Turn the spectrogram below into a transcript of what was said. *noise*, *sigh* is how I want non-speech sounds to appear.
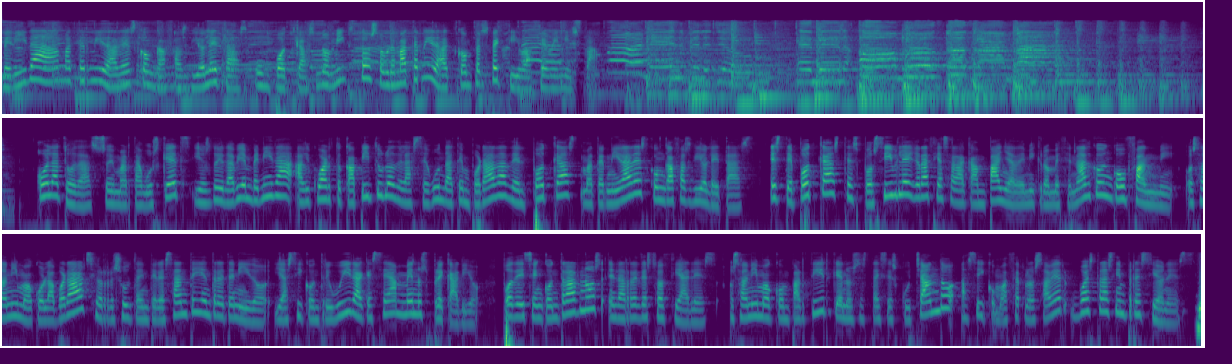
Bienvenida a Maternidades con gafas violetas, un podcast no mixto sobre maternidad con perspectiva feminista. Hola a todas, soy Marta Busquets y os doy la bienvenida al cuarto capítulo de la segunda temporada del podcast Maternidades con gafas violetas. Este podcast es posible gracias a la campaña de micromecenazgo en GoFundMe. Os animo a colaborar si os resulta interesante y entretenido y así contribuir a que sea menos precario. Podéis encontrarnos en las redes sociales. Os animo a compartir que nos estáis escuchando, así como hacernos saber vuestras impresiones.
